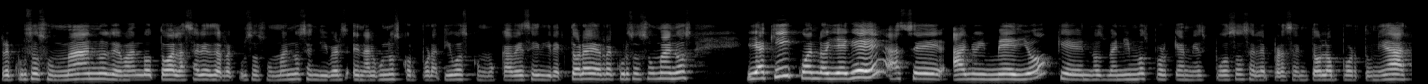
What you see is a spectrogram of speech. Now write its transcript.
recursos humanos, llevando todas las áreas de recursos humanos en, en algunos corporativos como cabeza y directora de recursos humanos. Y aquí cuando llegué, hace año y medio, que nos venimos porque a mi esposo se le presentó la oportunidad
